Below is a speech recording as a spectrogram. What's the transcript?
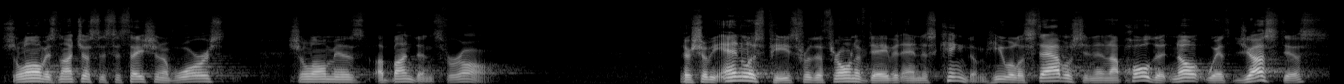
Shalom is not just a cessation of wars, shalom is abundance for all. There shall be endless peace for the throne of David and his kingdom. He will establish it and uphold it, note, with justice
